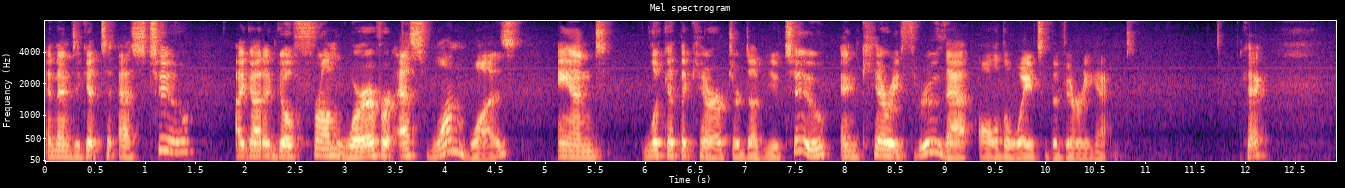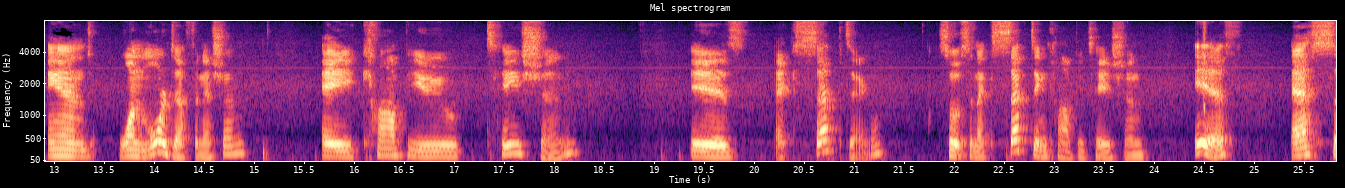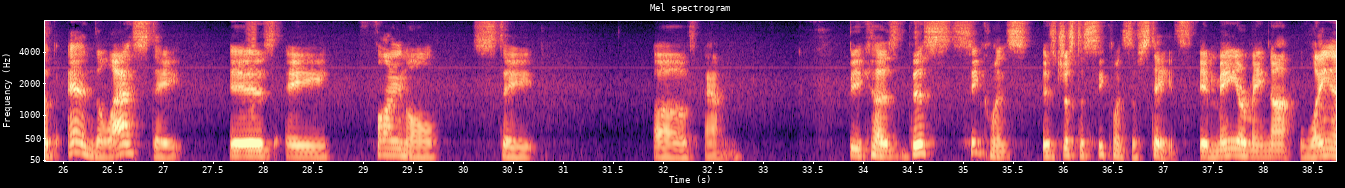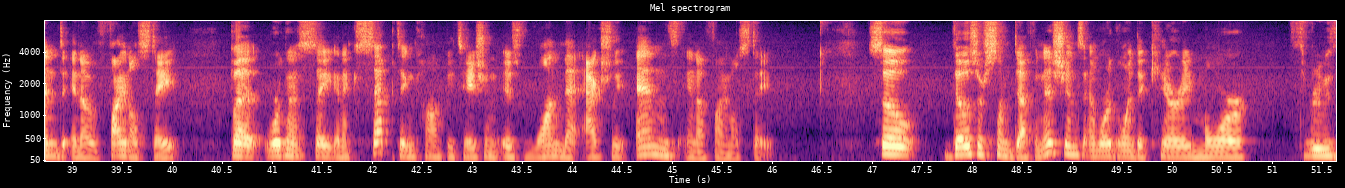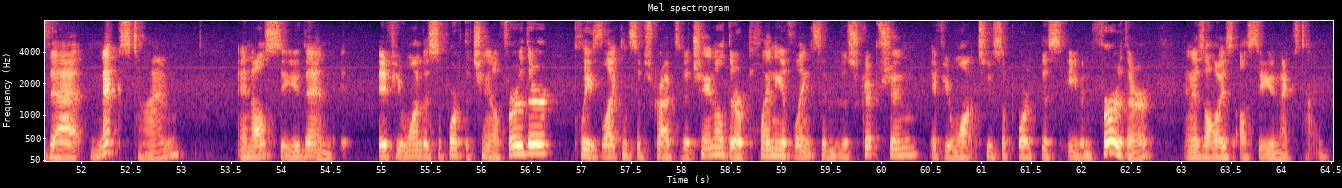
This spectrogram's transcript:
And then to get to S2, I got to go from wherever S1 was and look at the character W2 and carry through that all the way to the very end. Okay? And one more definition, a computation is accepting, so it's an accepting computation if S sub n, the last state, is a final state of M because this sequence is just a sequence of states. It may or may not land in a final state, but we're going to say an accepting computation is one that actually ends in a final state. So those are some definitions, and we're going to carry more through that next time, and I'll see you then. If you want to support the channel further, please like and subscribe to the channel. There are plenty of links in the description if you want to support this even further. And as always, I'll see you next time.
